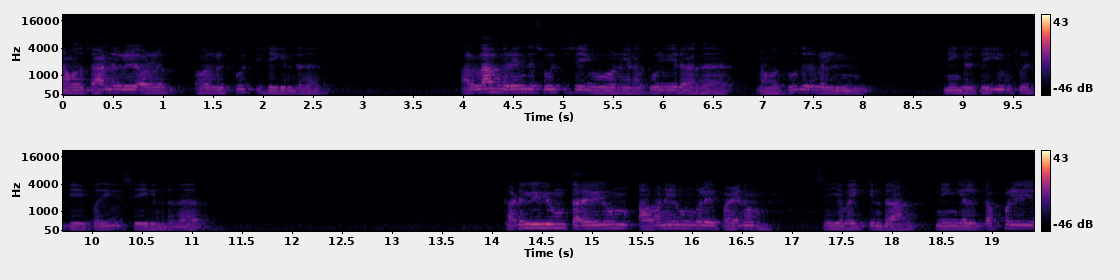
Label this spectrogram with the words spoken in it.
நமது சான்றுகளில் அவர்கள் அவர்கள் சூழ்ச்சி செய்கின்றனர். அல்லாஹ் விரைந்து சூழ்ச்சி செய்வோன் என கூறுவீராக. நமது தூதர்கள் நீங்கள் செய்யும் சூழ்ச்சியை பதிவு செய்கின்றனர். கடலிலும் தரையிலும் அவனே உங்களை பயணம் செய்ய வைக்கின்றான். நீங்கள் கப்பலில்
